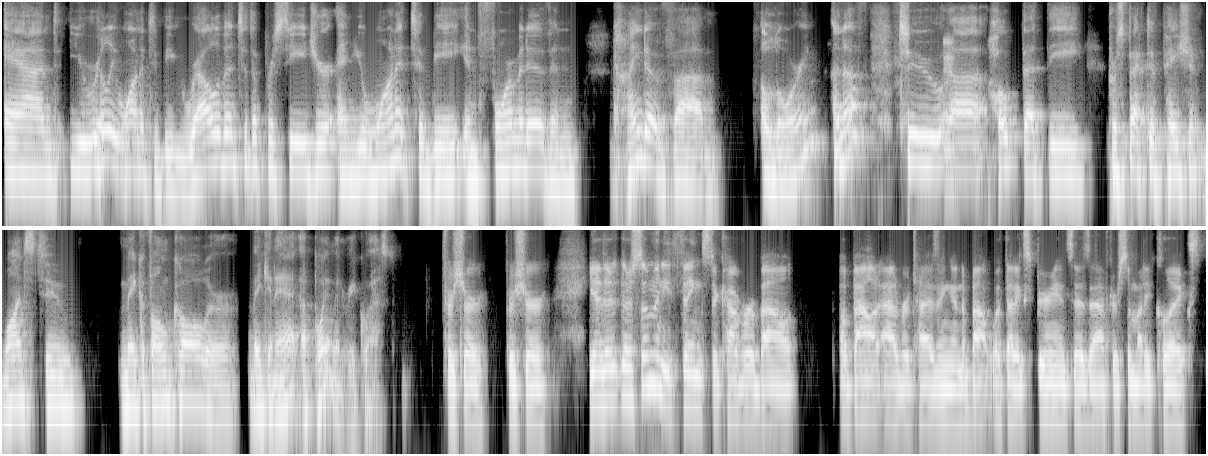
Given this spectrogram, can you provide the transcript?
And you really want it to be relevant to the procedure and you want it to be informative and kind of um, alluring enough to yeah. uh, hope that the prospective patient wants to make a phone call or make an a- appointment request. For sure, for sure. Yeah, there, there's so many things to cover about about advertising and about what that experience is after somebody clicks.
